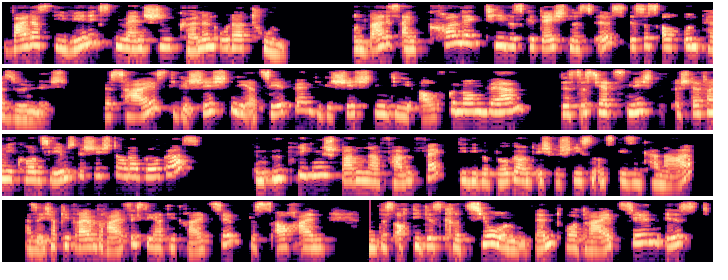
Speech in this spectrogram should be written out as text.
weil das die wenigsten Menschen können oder tun. Und weil es ein kollektives Gedächtnis ist, ist es auch unpersönlich. Das heißt, die Geschichten, die erzählt werden, die Geschichten, die aufgenommen werden, das ist jetzt nicht Stefanie Korns Lebensgeschichte oder Bürgers. Im Übrigen spannender Fun Fact, die liebe Bürger und ich, wir schließen uns diesen Kanal. Also ich habe die 33, sie hat die 13. Das ist auch ein, das ist auch die Diskretion, denn Tor 13 ist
